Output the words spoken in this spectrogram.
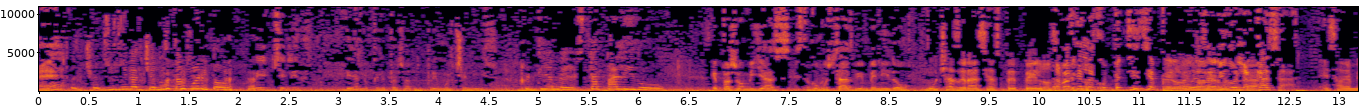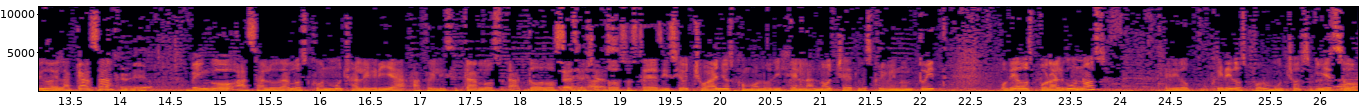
¿Eh? El chelis, mira, el chelis está muerto. Oye, Chelis, mira lo que le pasó a tu primo el Chelis. ¿Qué tiene? Está pálido. ¿Qué pasó, mi Jazz? ¿Cómo estás? Bienvenido. Muchas gracias, Pepe. Los Trabaja en la competencia, pero, vengo es a amigo de la casa. Es amigo de la casa. Vengo a saludarlos con mucha alegría, a felicitarlos a todos, Gracias, eh, a Jazz. todos ustedes. 18 años, como lo dije en la noche, lo escribí en un tuit, odiados por algunos. Querido, queridos por muchos y eso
